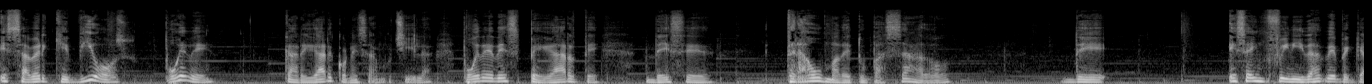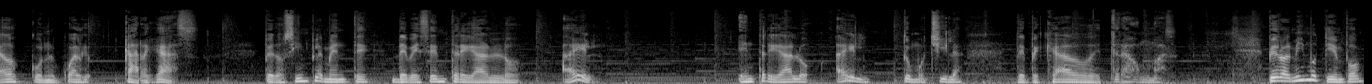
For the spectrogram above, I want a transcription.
es saber que Dios puede cargar con esa mochila, puede despegarte de ese trauma de tu pasado, de esa infinidad de pecados con el cual cargas, pero simplemente debes entregarlo a Él. Entregarlo a Él, tu mochila de pecado, de traumas. Pero al mismo tiempo,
